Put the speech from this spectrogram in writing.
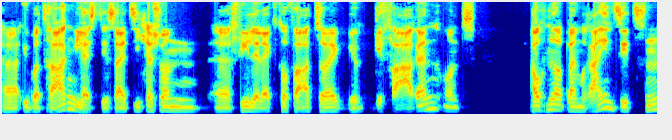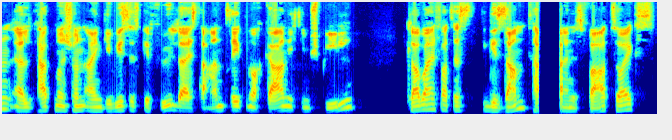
äh, übertragen lässt. Ihr seid sicher schon äh, viele Elektrofahrzeuge gefahren und auch nur beim Reinsitzen äh, hat man schon ein gewisses Gefühl, da ist der Antrieb noch gar nicht im Spiel. Ich glaube einfach, dass die Gesamtheit eines Fahrzeugs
